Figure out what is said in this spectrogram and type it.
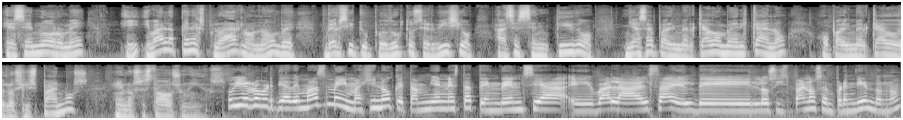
es enorme y, vale la pena explorarlo, ¿no? Ver, ver si tu producto o servicio hace sentido, ya sea para el mercado americano o para el mercado de los hispanos en los Estados Unidos. Oye, Robert, y además me imagino que también esta tendencia eh, va a la alza, el de los hispanos emprendiendo, ¿no?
